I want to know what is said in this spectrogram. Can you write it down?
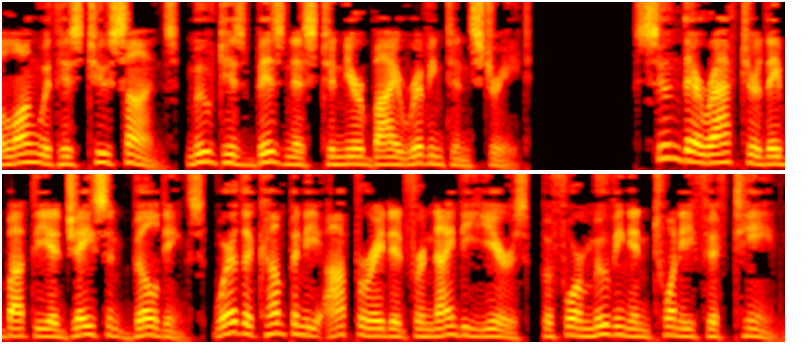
along with his two sons, moved his business to nearby Rivington Street. Soon thereafter they bought the adjacent buildings, where the company operated for 90 years, before moving in 2015.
